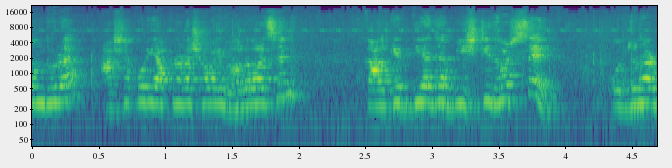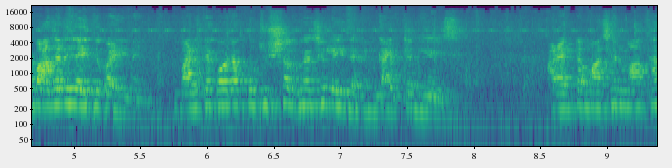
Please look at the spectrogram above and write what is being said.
বন্ধুরা, আশা করি আপনারা সবাই ভালো আছেন। কালকের দিয়া যা বৃষ্টি ধরছে, ওর জন্য আর বাজারে যাইতে পারি নাই। বাড়িতে কয়টা কচুর শাক হয়েছিল, এই দেখেন কাইটটা নিয়ে এসে আর একটা মাছের মাথা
